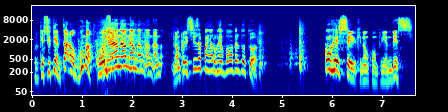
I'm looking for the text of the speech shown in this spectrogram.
Porque se tentar alguma coisa. Não, não, não, não, não, não. Não precisa apanhar o revólver, doutor. Com receio que não compreendesse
